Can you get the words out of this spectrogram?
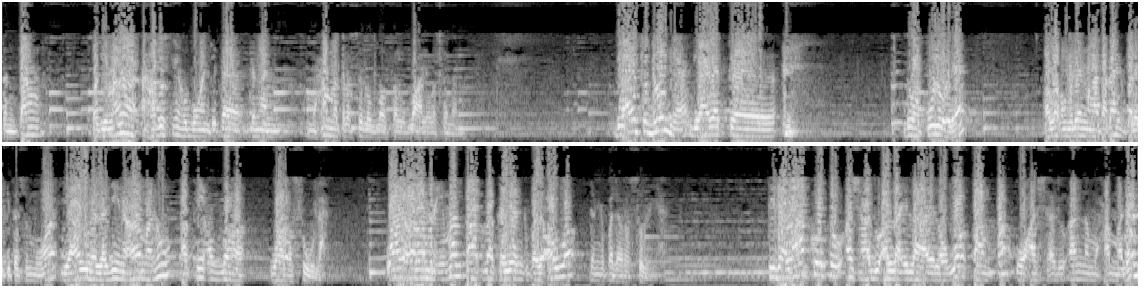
tentang bagaimana harusnya hubungan kita dengan Muhammad Rasulullah Sallallahu Alaihi Wasallam. Di ayat sebelumnya, di ayat ke 20 ya, Allah kemudian mengatakan kepada kita semua, Ya ayyuhalladzina amanu Allah wa rasulah. Wahai orang beriman, taatlah kalian kepada Allah dan kepada Rasulnya. Tidak laku tuh asyhadu alla ilaha illallah tanpa wa asyhadu anna Muhammadan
